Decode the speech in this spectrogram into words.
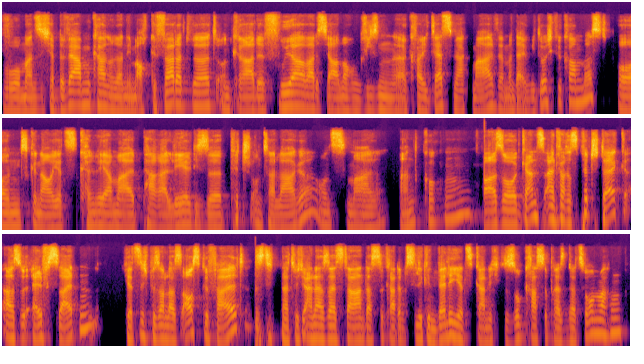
wo man sich ja bewerben kann und dann eben auch gefördert wird. Und gerade früher war das ja auch noch ein riesen äh, Qualitätsmerkmal, wenn man da irgendwie durchgekommen ist. Und genau, jetzt können wir ja mal parallel diese Pitch-Unterlage uns mal angucken. Also ganz einfaches Pitch-Deck, also elf Seiten, jetzt nicht besonders ausgefeilt. Das liegt natürlich einerseits daran, dass sie gerade im Silicon Valley jetzt gar nicht so krasse Präsentationen machen.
